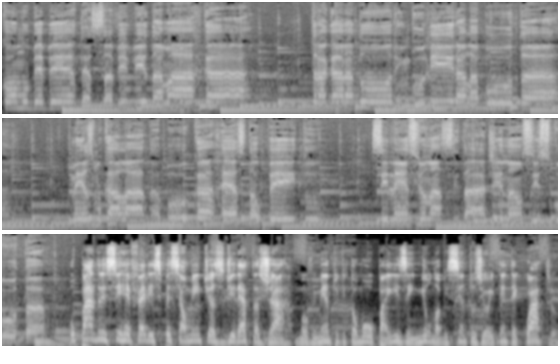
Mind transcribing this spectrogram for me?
Como beber dessa bebida amarga, tragar a dor, engolir a labuta, mesmo calada a boca, resta o peito. Silêncio na cidade não se escuta. O padre se refere especialmente às Diretas Já, movimento que tomou o país em 1984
